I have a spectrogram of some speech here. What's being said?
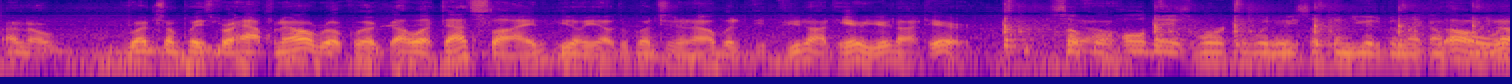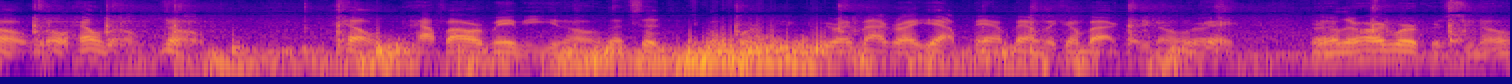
I don't know, run someplace for half an hour real quick, I'll let that slide. You know, you have to punch it in out. But if you're not here, you're not here. So for No. a whole day's work, it wouldn't be something you would have been like, I'm Oh cool with. no, oh hell no, no, hell, half hour maybe. You know, that's it. Go for it. You'll be right back, right? Yeah, bam, bam, they come back. You know, Right. You know, they're hard workers. You know,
